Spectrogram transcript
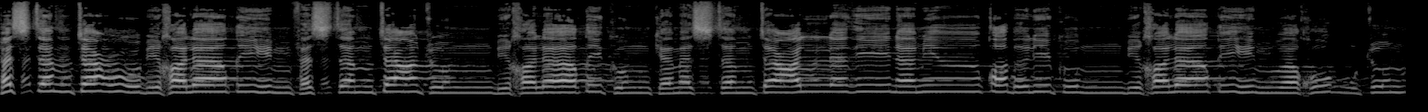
فاستمتعوا بخلاقهم فاستمتعتم بخلاقكم كما استمتع الذين من قبلكم بخلاقهم وخرتم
